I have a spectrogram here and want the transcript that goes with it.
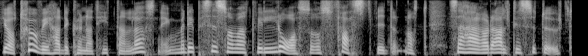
Jag tror vi hade kunnat hitta en lösning, men det är precis som att vi låser oss fast vid något. Så här har det alltid sett ut.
